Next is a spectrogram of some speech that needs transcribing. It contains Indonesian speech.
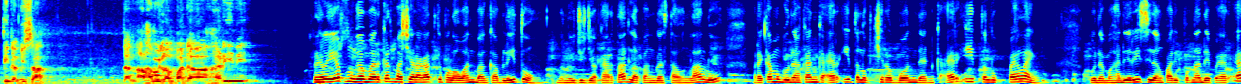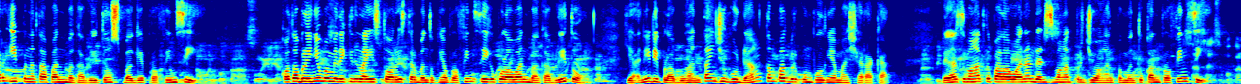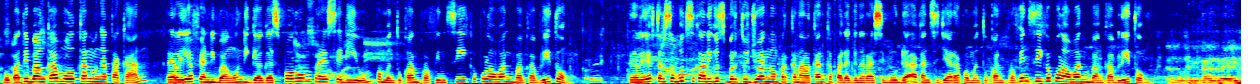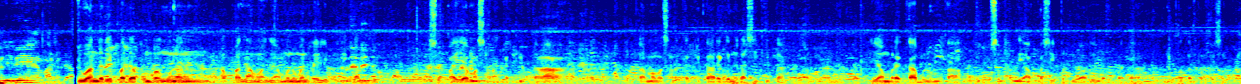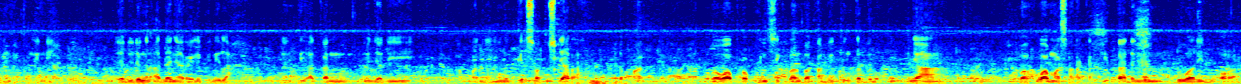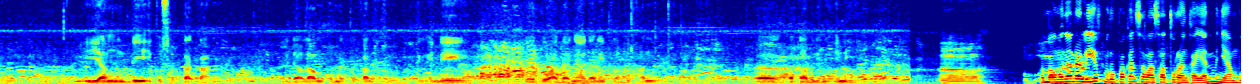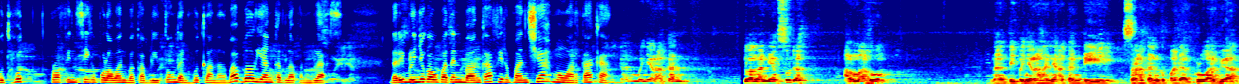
tidak bisa dan alhamdulillah pada hari ini Relief menggambarkan masyarakat Kepulauan Bangka Belitung. Menuju Jakarta 18 tahun lalu, mereka menggunakan KRI Teluk Cirebon dan KRI Teluk Peleng guna menghadiri sidang paripurna DPR RI penetapan Bangka Belitung sebagai provinsi. Kota Belinyu memiliki nilai historis terbentuknya Provinsi Kepulauan Bangka Belitung, yakni di Pelabuhan Tanjung Gudang tempat berkumpulnya masyarakat. Dengan semangat kepahlawanan dan semangat perjuangan pembentukan provinsi, Bupati Bangka Mulkan mengatakan relief yang dibangun digagas Forum Presidium Pembentukan Provinsi Kepulauan Bangka Belitung. Relief tersebut sekaligus bertujuan memperkenalkan kepada generasi muda akan sejarah pembentukan Provinsi Kepulauan Bangka Belitung. Tujuan daripada pembangunan apa namanya monumen relief ini kan supaya masyarakat kita terutama masyarakat kita regenerasi kita yang mereka belum tahu seperti apa sih perjuangan daripada pembentukan profesi Belitung ini. Jadi dengan adanya relief inilah nanti akan menjadi apa namanya mengukir suatu sejarah ke depan bahwa provinsi Kepulauan Bangka Belitung terbentuknya bahwa masyarakat kita dengan 2000 orang yang diikutsertakan di dalam pembentukan Belitung ini yaitu adanya dari pelabuhan eh, Kota Belinyu ini. Pembangunan relief merupakan salah satu rangkaian menyambut HUT Provinsi Kepulauan Bangka Belitung dan HUT Lanal Babel yang ke-18. Dari Belinyu Kabupaten Bangka, Firman Syah mewartakan. Akan menyerahkan juangan yang sudah almarhum, nanti penyerahannya akan diserahkan kepada keluarga.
